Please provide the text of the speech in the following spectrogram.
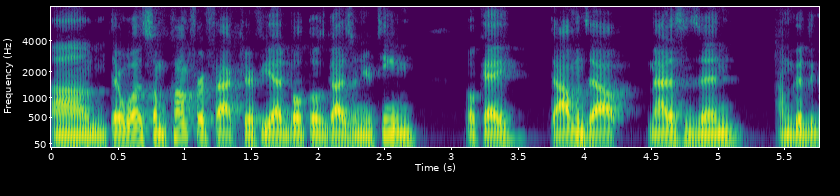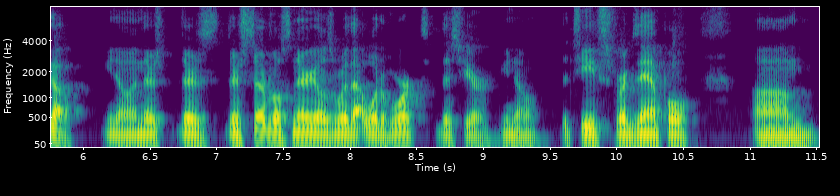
um, there was some comfort factor if you had both those guys on your team. Okay, Dalvin's out, Mattison's in, I'm good to go. You know, and there's there's there's several scenarios where that would have worked this year. You know, the Chiefs, for example, um,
